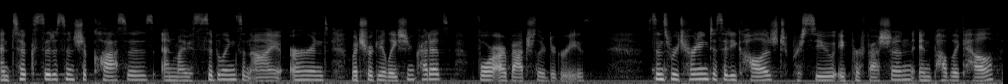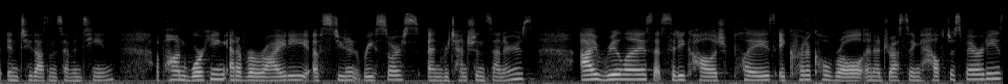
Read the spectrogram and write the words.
and took citizenship classes, and my siblings and I earned matriculation credits for our bachelor degrees. Since returning to City College to pursue a profession in public health in 2017, upon working at a variety of student resource and retention centers, I realized that City College plays a critical role in addressing health disparities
